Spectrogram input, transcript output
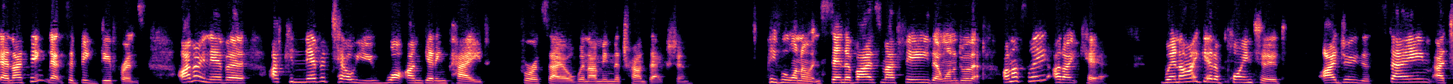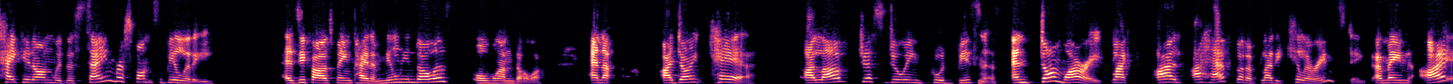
And I think that's a big difference. I don't ever, I can never tell you what I'm getting paid for a sale when I'm in the transaction. People want to incentivize my fee, they want to do that. Honestly, I don't care. When I get appointed, I do the same, I take it on with the same responsibility as if I was being paid a million dollars or one dollar. And I, I don't care. I love just doing good business. And don't worry, like I, I have got a bloody killer instinct. I mean, I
